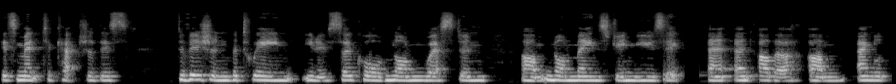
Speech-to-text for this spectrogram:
it's meant to capture this division between you know so-called non-Western, um, non-mainstream music and, and other um, Anglo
